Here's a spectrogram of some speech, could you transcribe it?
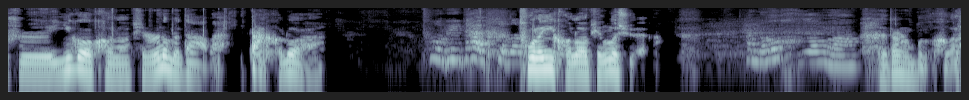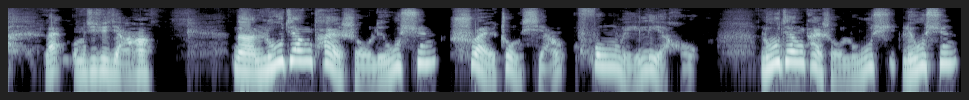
是一个可乐瓶那么大吧，大可乐啊。吐了一大可乐。吐了一可乐瓶的血。还能喝吗？当然不能喝了。来，我们继续讲哈。那庐江太守刘勋率众降，封为列侯。庐江太守卢勋，刘勋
